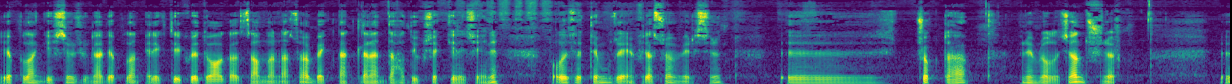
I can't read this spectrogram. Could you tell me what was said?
yapılan geçtiğimiz günlerde yapılan elektrik ve doğalgaz zamlarından sonra beklentilenen daha da yüksek geleceğini Dolayısıyla Temmuz ayı enflasyon verisinin e, çok daha önemli olacağını düşünüyorum. E,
